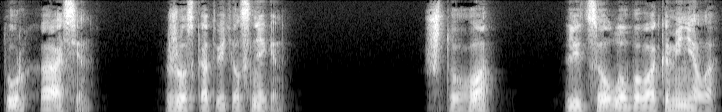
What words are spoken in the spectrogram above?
Тур Хасин, жестко ответил Снегин. Что? Лицо Лобова окаменело.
